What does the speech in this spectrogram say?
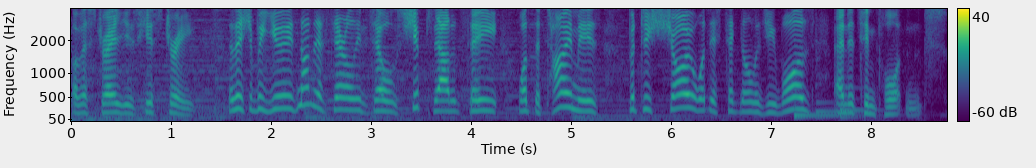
of Australia's history and they should be used not necessarily to tell ships out at sea what the time is, but to show what this technology was and its importance.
